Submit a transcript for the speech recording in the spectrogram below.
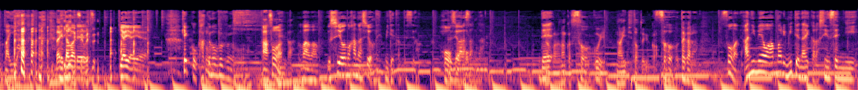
まあいいや。大ネタバレいやいやいや、結構格の部分を、あ、そうなんだ。まあまあ、牛尾の話をね、見てたんですよ。藤原さんが。で、だからなんかすごい泣いてたというか。そう、だから、そうなんだ、アニメをあんまり見てないから新鮮に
